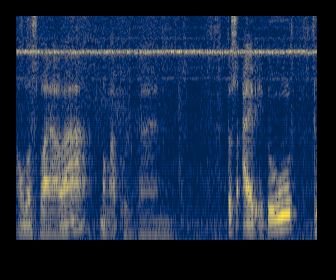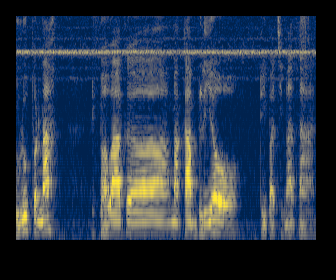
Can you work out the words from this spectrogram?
Allah SWT mengabulkan. Terus air itu dulu pernah dibawa ke makam beliau di Pajimatan.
